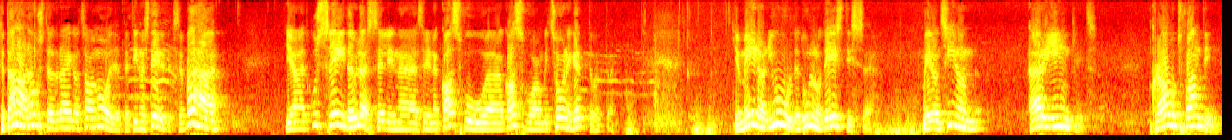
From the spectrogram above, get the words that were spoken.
ja täna nõustajad räägivad samamoodi, et, et investeeritakse vähe ja et kus leida üles selline, selline kasvu, kasvuambitsiooniga ettevõte ja meil on juurde tulnud Eestisse, meil on, siin on äriinglid, crowdfunding.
